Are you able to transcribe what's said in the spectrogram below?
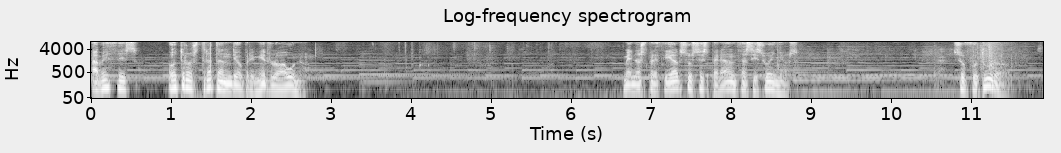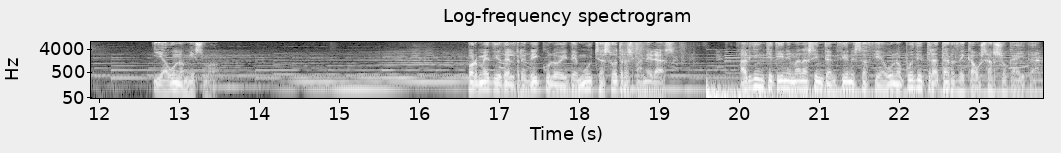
A veces, otros tratan de oprimirlo a uno. Menospreciar sus esperanzas y sueños, su futuro y a uno mismo. Por medio del ridículo y de muchas otras maneras, alguien que tiene malas intenciones hacia uno puede tratar de causar su caída.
